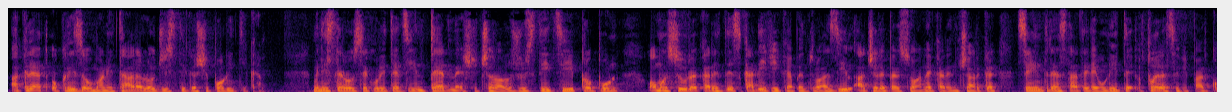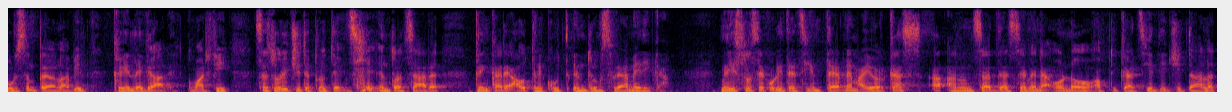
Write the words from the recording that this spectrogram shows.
a creat o criză umanitară, logistică și politică. Ministerul Securității Interne și cel al Justiției propun o măsură care descalifică pentru azil acele persoane care încearcă să intre în Statele Unite fără să fi parcurs în prealabil căi legale, cum ar fi să solicite protecție într-o țară prin care au trecut în drum spre America. Ministrul Securității Interne, Maiorcas, a anunțat de asemenea o nouă aplicație digitală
